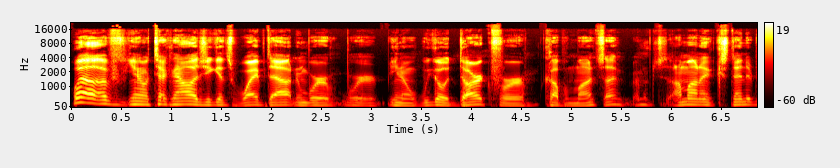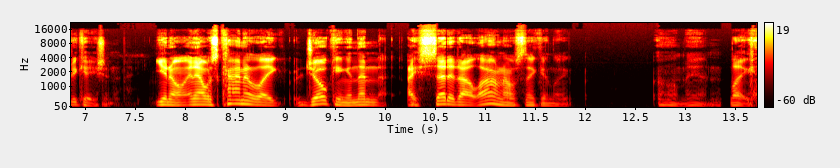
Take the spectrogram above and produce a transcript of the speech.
well, if you know technology gets wiped out and we're we're you know we go dark for a couple months, I, I'm just- I'm on an extended vacation, you know. And I was kind of like joking, and then I said it out loud, and I was thinking like, oh man, like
